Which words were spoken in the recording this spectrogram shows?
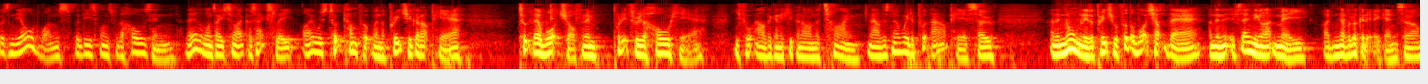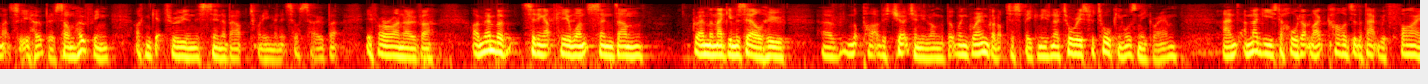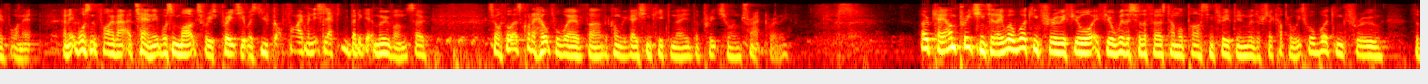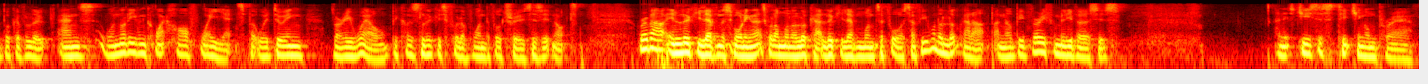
because in the old ones, with these ones with the holes in, they're the ones I used to like because actually I always took comfort when the preacher got up here, took their watch off, and then put it through the hole here. You thought, oh, they're going to keep an eye on the time. Now there's no way to put that up here, so. And then normally the preacher will put the watch up there, and then if it's anything like me, I'd never look at it again. So I'm absolutely hopeless. So I'm hoping I can get through in this in about 20 minutes or so. But if I run over, I remember sitting up here once and um, Graham and Maggie Mazzell, who not part of this church any longer, but when Graham got up to speak, and he's notorious for talking, wasn't he, Graham? And, and Maggie used to hold up like cards at the back with five on it. And it wasn't five out of ten. It wasn't marks for his preach. It was, you've got five minutes left. You better get a move on. So, so I thought that's quite a helpful way of uh, the congregation keeping the, the preacher on track, really. Okay, I'm preaching today. We're working through, if you're, if you're with us for the first time or passing through, you've been with us for a couple of weeks, we're working through the book of Luke. And we're not even quite halfway yet, but we're doing very well because Luke is full of wonderful truths, is it not? We're about in Luke 11 this morning, and that's what I'm going to look at, Luke 11, 1 to 4. So if you want to look that up, and they'll be very familiar verses. And it's Jesus teaching on prayer.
